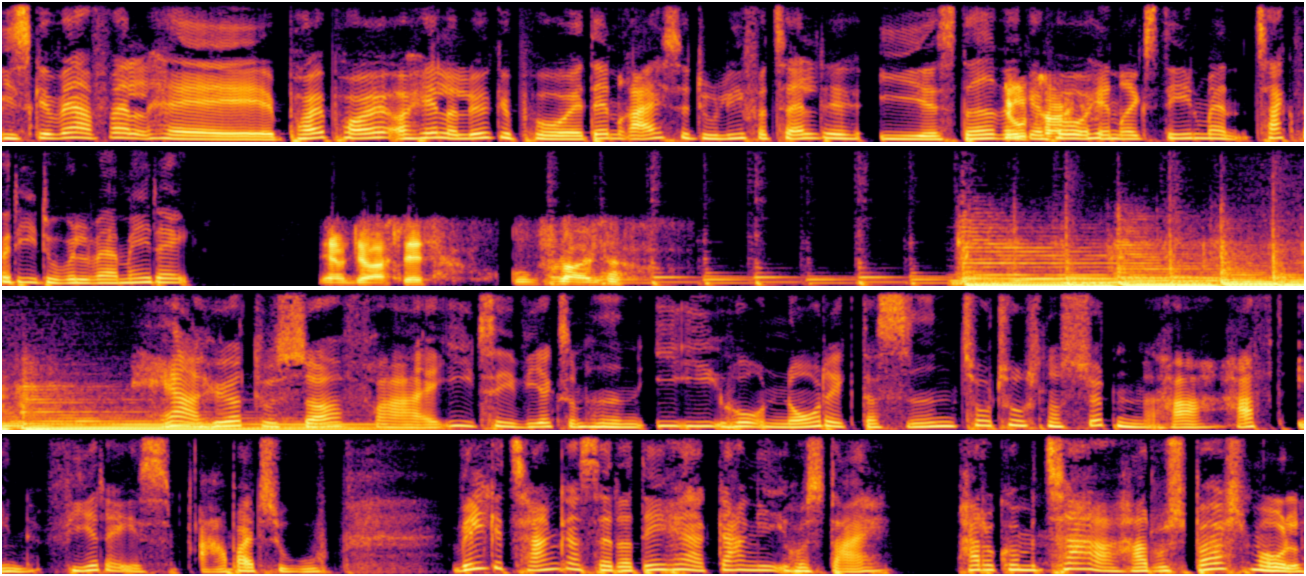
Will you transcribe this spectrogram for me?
I skal i hvert fald have pøj pøj og held og lykke på øh, den rejse, du lige fortalte, I øh, stadigvæk jo, er på, Henrik Stenmann. Tak fordi du vil være med i dag. Jamen, det var også lidt. God fornøjelse. Her hørte du så fra IT-virksomheden IIH Nordic, der siden 2017 har haft en fire-dages arbejdsuge. Hvilke tanker sætter det her gang i hos dig? Har du kommentarer? Har du spørgsmål?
